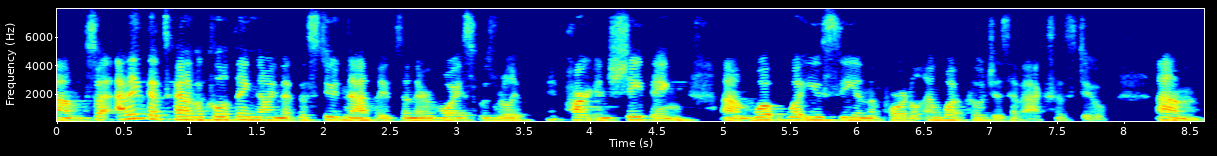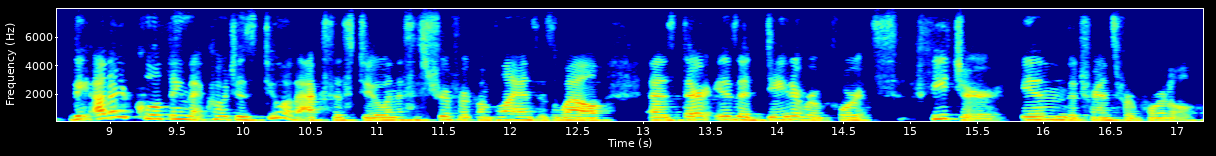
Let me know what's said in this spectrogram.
Um, so I think that's kind of a cool thing, knowing that the student athletes and their voice was really part in shaping um, what, what you see in the portal and what coaches have access to. Um, the other cool thing that coaches do have access to, and this is true for compliance as well, is there is a data reports feature in the transfer portal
